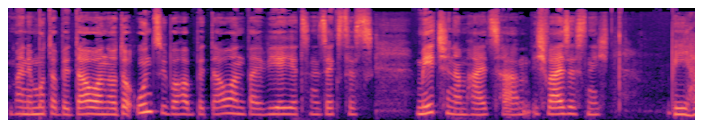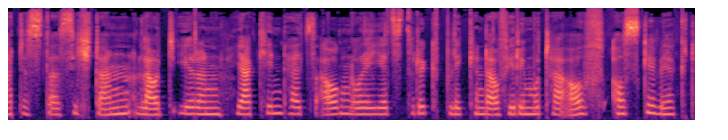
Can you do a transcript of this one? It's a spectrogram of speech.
meine Mutter bedauern oder uns überhaupt bedauern, weil wir jetzt ein sechstes Mädchen am Hals haben. Ich weiß es nicht. Wie hat es das sich dann laut Ihren ja, Kindheitsaugen oder jetzt rückblickend auf Ihre Mutter auf, ausgewirkt?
